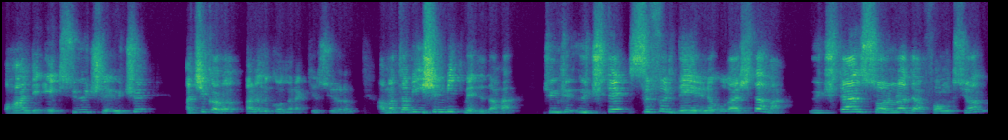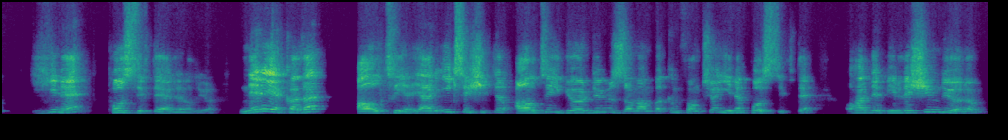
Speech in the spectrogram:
O halde eksi 3 ile 3'ü açık ara- aralık olarak yazıyorum. Ama tabii işim bitmedi daha. Çünkü 3'te sıfır değerine ulaştı ama 3'ten sonra da fonksiyon yine pozitif değerler alıyor. Nereye kadar? 6'ya. Yani x eşittir 6'yı gördüğümüz zaman bakın fonksiyon yine pozitifte. O halde birleşim diyorum.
